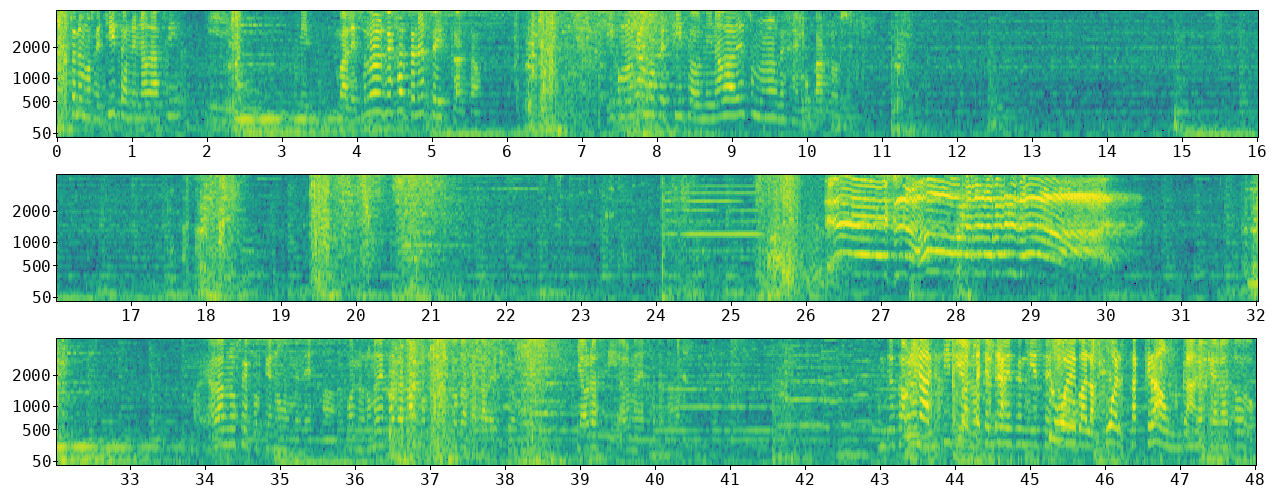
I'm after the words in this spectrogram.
No tenemos hechizos ni nada así. Y. Vale, solo nos deja tener seis cartas. Y como no tenemos hechizos ni nada de eso, no nos deja invocarlos. Prueba la fuerza y todo.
